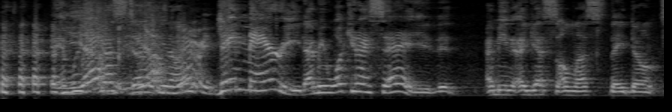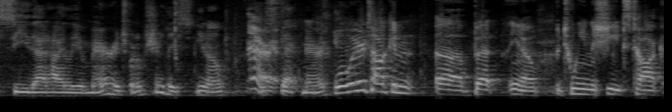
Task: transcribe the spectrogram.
It was Yeah, just, uh, yeah, you know, marriage. they married. I mean, what can I say? That- I mean, I guess unless they don't see that highly of marriage, but I'm sure they, you know, right. respect marriage. Well, we were talking, uh, but you know, between the sheets talk.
